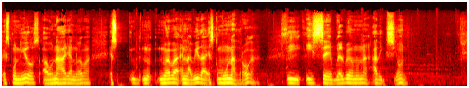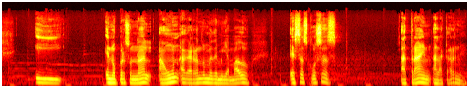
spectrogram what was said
exponidos a una área nueva, es, nueva en la vida, es como una droga. Y, y se vuelve una adicción. Y en lo personal, aún agarrándome de mi llamado, esas cosas atraen a la carne.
